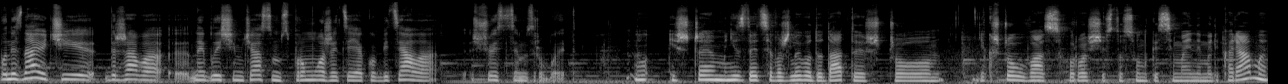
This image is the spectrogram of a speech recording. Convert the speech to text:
Вони знають, чи держава е, найближчим часом спроможеться, як обіцяла, щось з цим зробити. Ну і ще мені здається важливо додати, що якщо у вас хороші стосунки з сімейними лікарями,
